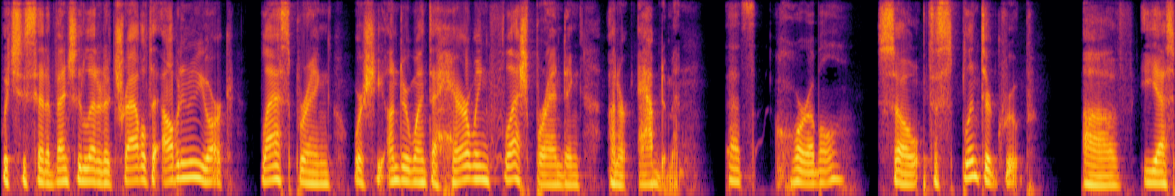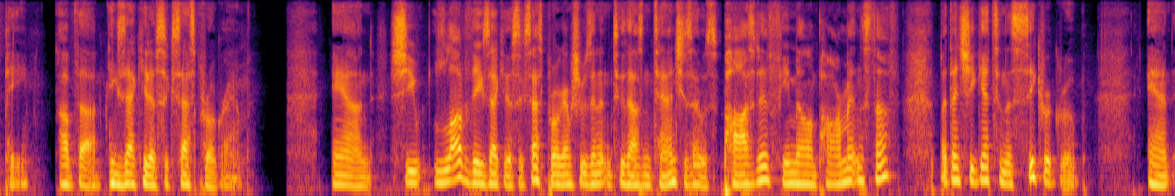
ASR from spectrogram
which she said eventually led her to travel to Albany, New York last spring, where she underwent a harrowing flesh branding on her abdomen. That's horrible. So it's a splinter group of ESP, of the Executive Success Program. And she loved the Executive Success Program. She was in it in 2010. She said it was positive, female empowerment and stuff. But then she gets in the secret group, and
